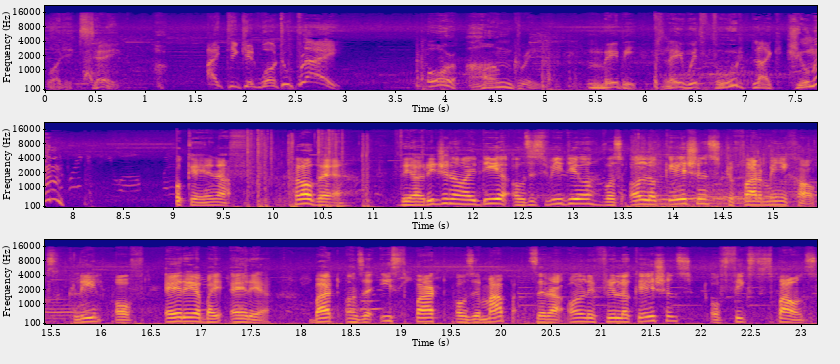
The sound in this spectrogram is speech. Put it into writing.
What it say? I think it want to play. Or hungry. Maybe play with food like human? Okay, enough. Hello there. The original idea of this video was all locations to farm mini Hulks, clean off, area by area. But on the east part of the map there are only 3 locations of fixed spawns.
